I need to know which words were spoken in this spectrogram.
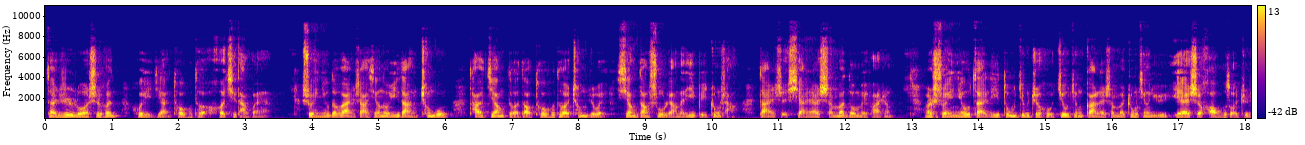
在日落时分会见托夫特和其他官员。水牛的暗杀行动一旦成功，他将得到托夫特称之为相当数量的一笔重赏。但是显然什么都没发生。而水牛在离东京之后究竟干了什么？中情局也是毫无所知。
